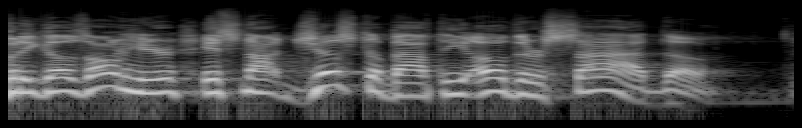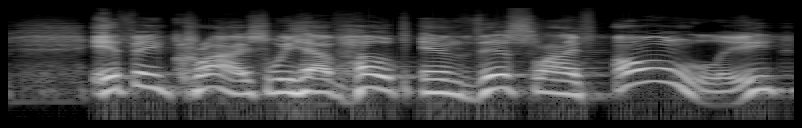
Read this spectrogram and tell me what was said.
But he goes on here, it's not just about the other side, though. If in Christ we have hope in this life only,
